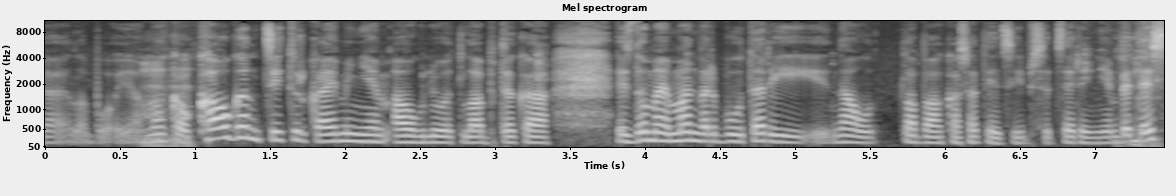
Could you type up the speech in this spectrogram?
jāielabo. Jā. Man mm -hmm. kaut, kaut gan citur kaimiņiem aug ļoti labi. Tā kā es domāju, man varbūt arī nav labākās attiecības ar ceriņiem, bet es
